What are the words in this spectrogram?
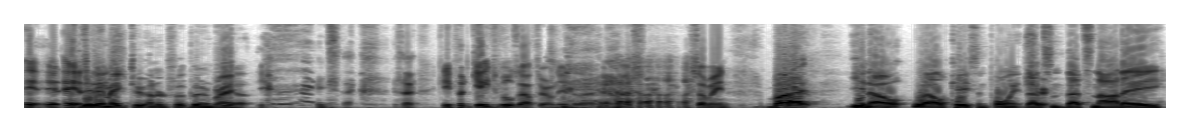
And Do they make two hundred foot booms Right. yet? Exactly. Can you put gauge wheels out there on the end of that? You know, so I mean, But you know, well, case in point, that's Sure. that's not a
